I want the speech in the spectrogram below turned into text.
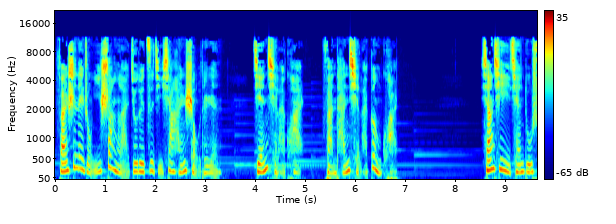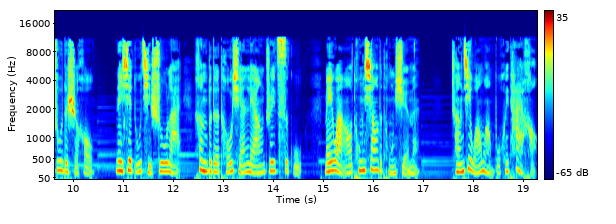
凡是那种一上来就对自己下狠手的人，减起来快，反弹起来更快。想起以前读书的时候，那些读起书来恨不得头悬梁锥刺股，每晚熬通宵的同学们，成绩往往不会太好；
